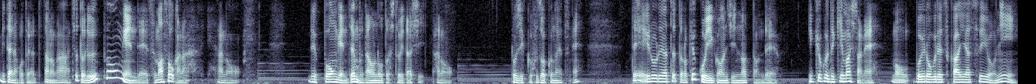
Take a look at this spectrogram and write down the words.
みたいなことやってたのが、ちょっとループ音源で済まそうかな。あの、ループ音源全部ダウンロードしといたし、あの、ロジック付属のやつね。で、いろいろやってたら結構いい感じになったんで、一曲できましたね。もう Vlog で使いやすいように、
